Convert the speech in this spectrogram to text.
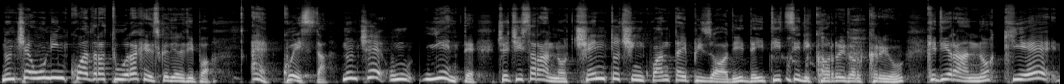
Non c'è un'inquadratura che riesco a dire tipo è questa. Non c'è un niente. Cioè ci saranno 150 episodi dei tizi di Corridor Crew che diranno chi è,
